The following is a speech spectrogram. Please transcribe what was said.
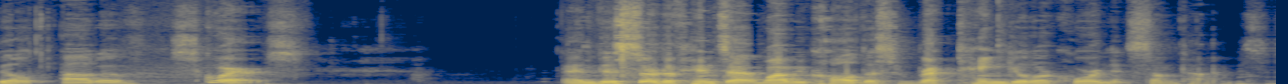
built out of squares. And this sort of hints at why we call this rectangular coordinates sometimes.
